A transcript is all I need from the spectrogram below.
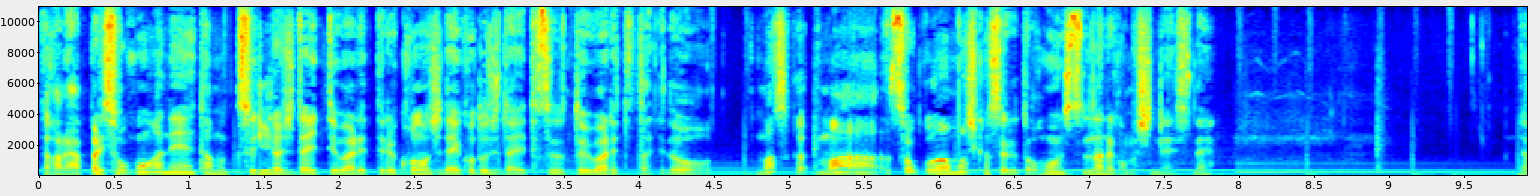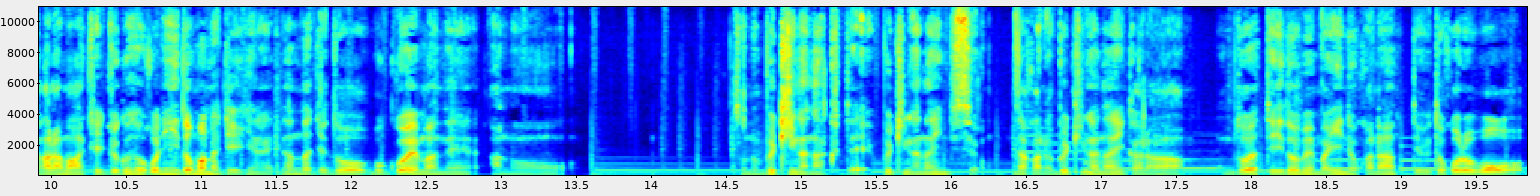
だからやっぱりそこがね、多分次の時代って言われてる、この時代、この時代ってずっと言われてたけど、まさか、まあ、そこはもしかすると本質なるかもしれないですね。だからまあ結局そこに挑まなきゃいけない。なんだけど、僕は今ね、あの、その武器がなくて、武器がないんですよ。だから武器がないから、どうやって挑めばいいのかなっていうところを、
